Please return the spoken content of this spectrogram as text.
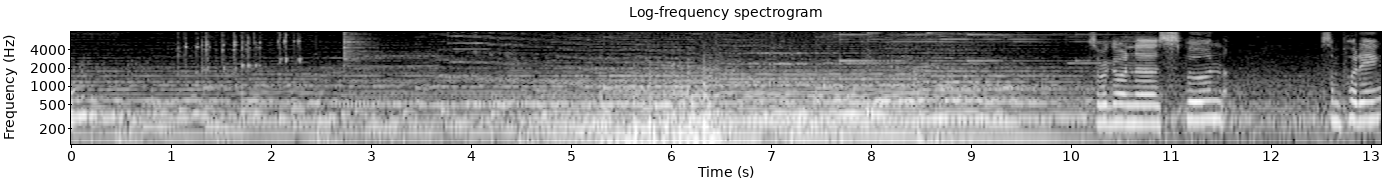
So we're going to spoon some pudding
